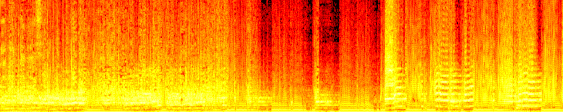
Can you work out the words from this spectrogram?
নতুন তিরিশ। Thank you.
